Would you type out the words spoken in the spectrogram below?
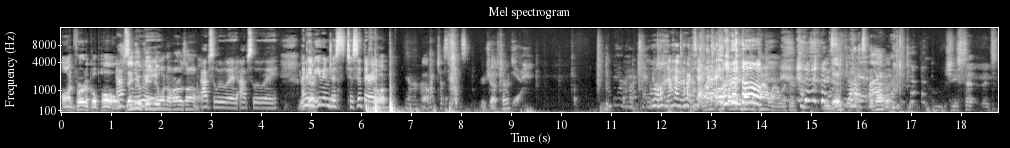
on vertical poles than you can do on the horizontal. Absolutely, absolutely. You I mean, even just to sit there Fill and up? No, Oh. my chest hurts. Your chest hurts? Yeah. I'm having a heart attack. No, I'm not having a heart I, I, attack. I oh, already had a oh. powwow with her. You did? Your heart's What happened? She said it's.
